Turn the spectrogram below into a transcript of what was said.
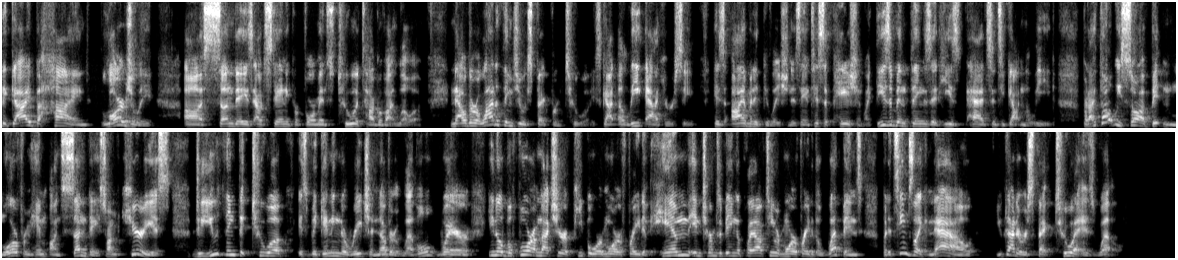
the guy behind largely uh, Sunday's outstanding performance, Tua Tagovailoa. Now, there are a lot of things you expect from Tua. He's got elite accuracy, his eye manipulation, his anticipation. Like these have been things that he's had since he got in the league. But I thought we saw a bit more from him on Sunday. So I'm curious, do you think that Tua is beginning to reach another level where, you know, before I'm not sure if people were more afraid of him in terms of being a playoff team or more afraid of the weapons, but it seems like now you got to respect Tua as well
